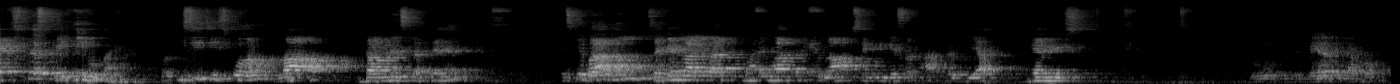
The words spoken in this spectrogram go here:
एक्सप्रेस एक ही होगा तो इसी चीज़ को हम लॉ ऑफ़ डोमिनेंस करते हैं। इसके बाद हम सेकेंड लॉ के बारे में बात करेंगे लॉ ऑफ़ सेग्रीगेशन ऑफ़ प्रक्रिया गैमेट्स मैं आपको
